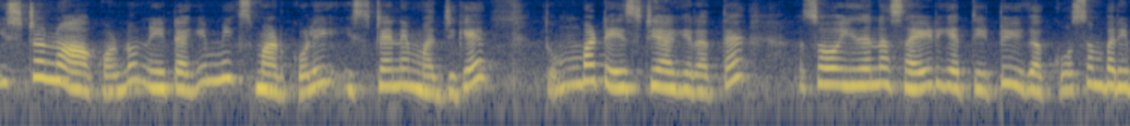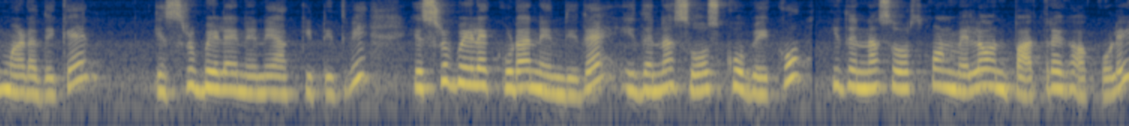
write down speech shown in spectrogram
ಇಷ್ಟನ್ನು ಹಾಕ್ಕೊಂಡು ನೀಟಾಗಿ ಮಿಕ್ಸ್ ಮಾಡ್ಕೊಳ್ಳಿ. ಇಷ್ಟೇ ಮಜ್ಜಿಗೆ. ತುಂಬ ಟೇಸ್ಟಿಯಾಗಿರುತ್ತೆ. ಸೊ ಇದನ್ನು ಸೈಡ್ಗೆ ಎತ್ತಿಟ್ಟು ಈಗ ಕೋಸಂಬರಿ ಮಾಡೋದಕ್ಕೆ ಹೆಸರುಬೇಳೆ ನೆನೆ ಹಾಕಿಟ್ಟಿದ್ವಿ. ಹೆಸರುಬೇಳೆ ಕೂಡ ನೆಂದಿದೆ. ಇದನ್ನು ಸೋಸ್ಕೋಬೇಕು. ಇದನ್ನು ಸೋರ್ಸ್ಕೊಂಡ್ಮೇಲೆ ಒಂದು ಪಾತ್ರೆಗೆ ಹಾಕೊಳ್ಳಿ.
